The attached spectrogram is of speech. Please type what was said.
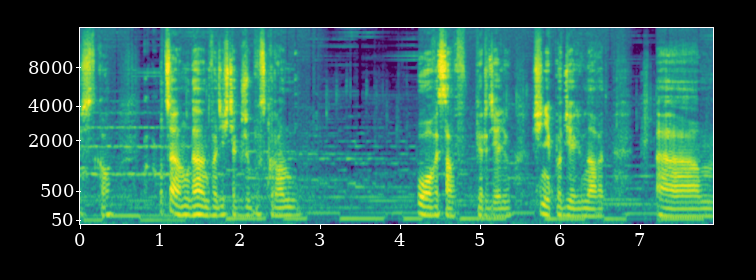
Wszystko. Po co ja mu dałem 20 grzybów, skoro on połowę sam wpierdzielił. Się nie podzielił nawet. Em,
